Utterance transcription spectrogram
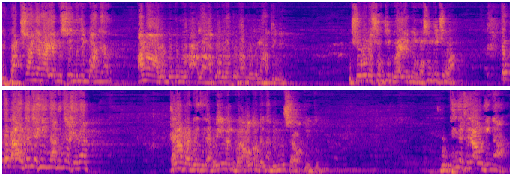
dipaksanya rakyat Mesir menyembahnya, Ana Rabbukumul A'la, aku adalah Tuhanmu yang maha tinggi. Disuruhnya sujud rakyatnya semua, sujud semua. Tetap aja dia hina dunia akhirat. Kenapa dia tidak beriman kepada Allah dan Nabi Musa waktu itu? Buktinya Fir'aun hina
